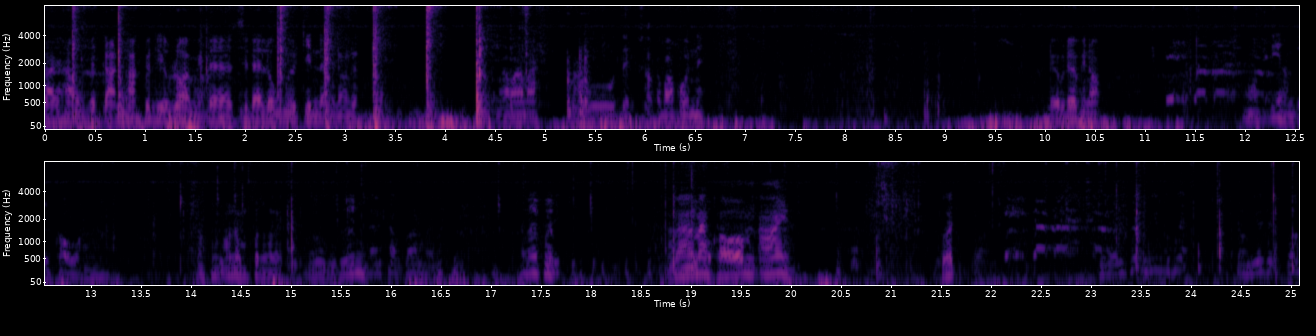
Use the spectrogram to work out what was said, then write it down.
กายเฮาเป็นการพักเป็นที่เรียบร้อยมีแต่สิได้ลงมือกินนะพี่น้องเด้อมามามาโอ้เตะครับกับบาพลนี่เด้อเด้อพี่น้อง มองที่ทำติเก่าเอาน้ำพ่นก่อนเลยเออบุขึ้นแล้วเข้าก้อนมานั่นไม่ฝึกมามามาเขามันอายเพื่อนยิ้มเพื่อนตรงนี้เสร็จก้อน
